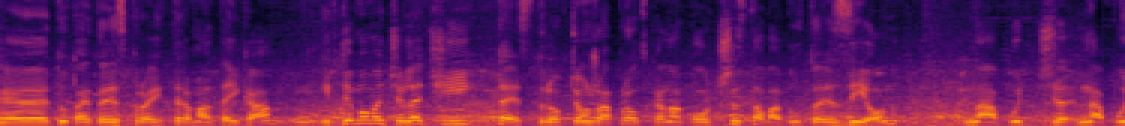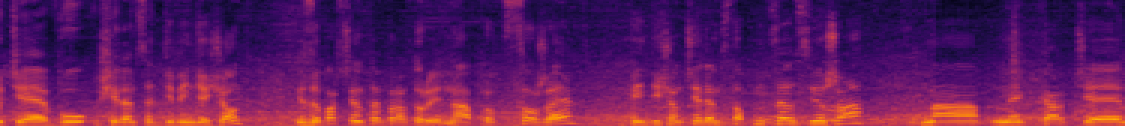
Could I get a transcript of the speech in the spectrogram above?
E, tutaj to jest projekt Thermaltake'a i w tym momencie leci test, który obciąża procka na około 300 W, to jest Xeon na płycie, na płycie W790 i zobaczcie na temperatury. Na procesorze 57 stopni Celsjusza, na karcie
